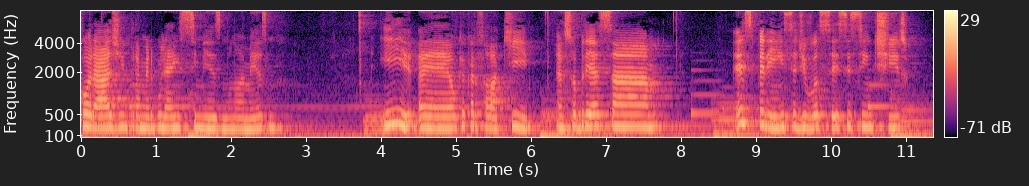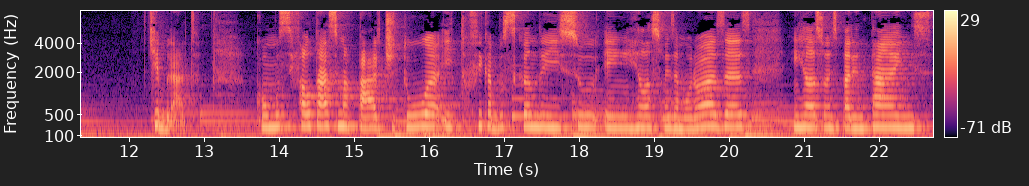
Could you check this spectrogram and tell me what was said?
coragem para mergulhar em si mesmo, não é mesmo? E é, o que eu quero falar aqui é sobre essa experiência de você se sentir quebrada, como se faltasse uma parte tua e tu fica buscando isso em relações amorosas, em relações parentais,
